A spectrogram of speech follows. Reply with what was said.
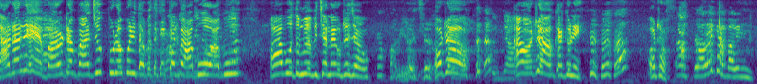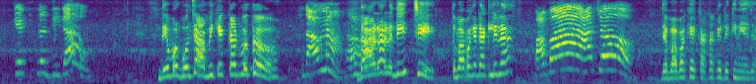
দাঁড়া রে, বারোটা বাজুক পুরোপুরি, তারপর থেকে কাটবে। আবু আবু আবু, তুমিও বিছানায় উঠে যাও। ওঠো। ওঠো, কাকুনি। ওঠো। দেবর বলছে, আমি কেক কাটবো তো? দাঁড়া রে, দিচ্ছি। তো বাবাকে ডাকলি না? যা বাবাকে, কাকাকে ডেকে নিয়ে যা।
